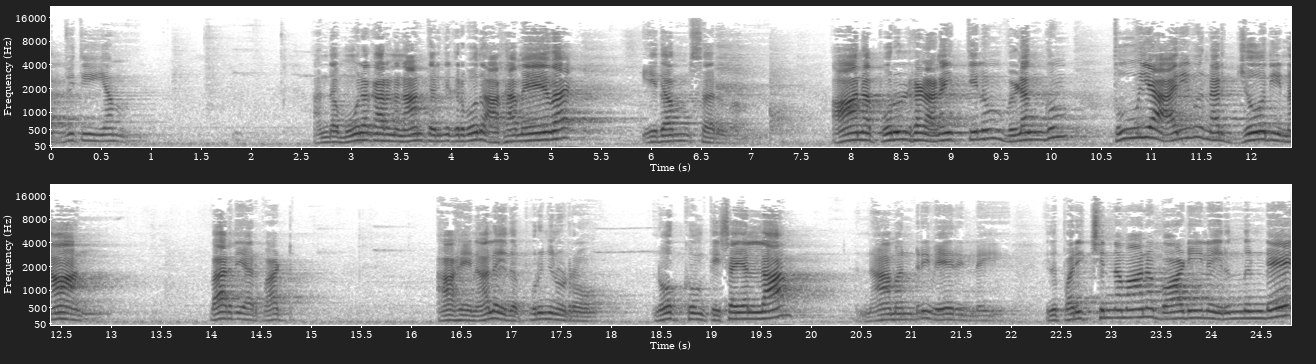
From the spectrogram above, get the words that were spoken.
அத்விதீயம். அந்த மூல காரணம் நான் தெரிஞ்சுக்கிற போது அகமேவ இதம் சர்வம். ஆன பொருள்கள் அனைத்திலும் விளங்கும் தூய அறிவு நற்ஜோதி நான். பாரதியார் பாட்டு. ஆகையினால இதை புரிஞ்சுடுறோம் நோக்கும் திசையெல்லாம் நாமன்றி வேறில்லை. இது பரிச்சின்னமான பாடியில் இருந்துட்டே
